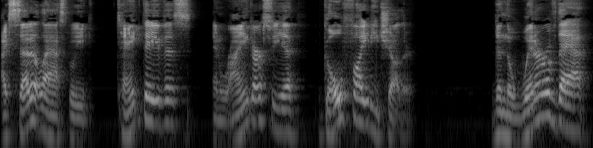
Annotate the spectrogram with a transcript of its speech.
I said it last week. Tank Davis and Ryan Garcia go fight each other. Then the winner of that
